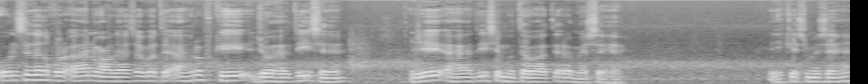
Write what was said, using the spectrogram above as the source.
انسد قرآن والا صبت احرف کی جو حدیث ہے، یہ احادیث متواترہ میں سے ہے۔ یہ کس میں سے ہے؟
